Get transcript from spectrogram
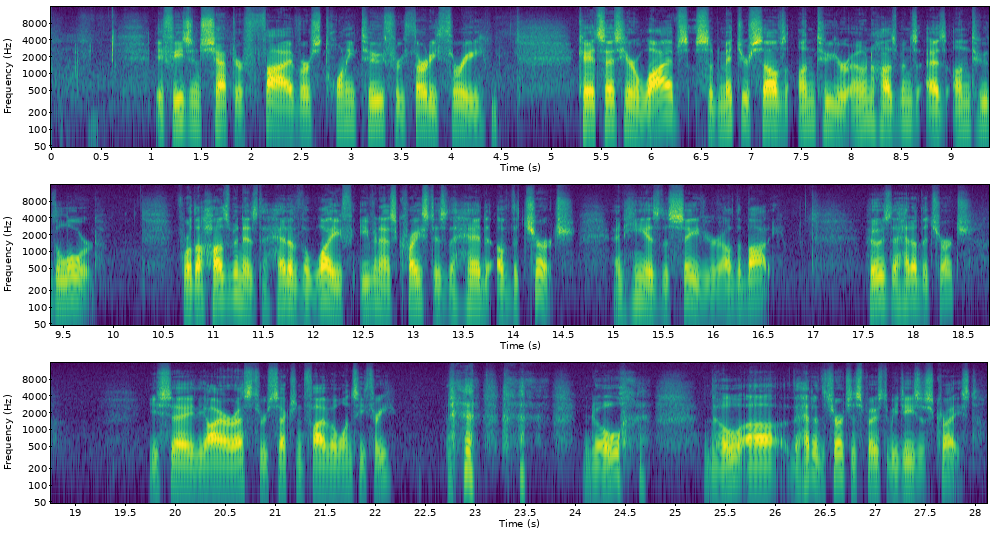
Ephesians chapter 5, verse 22 through 33. Okay, it says here, Wives, submit yourselves unto your own husbands as unto the Lord. For the husband is the head of the wife, even as Christ is the head of the church, and he is the Savior of the body. Who is the head of the church? You say the IRS through Section 501c3? no, no. Uh, the head of the church is supposed to be Jesus Christ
